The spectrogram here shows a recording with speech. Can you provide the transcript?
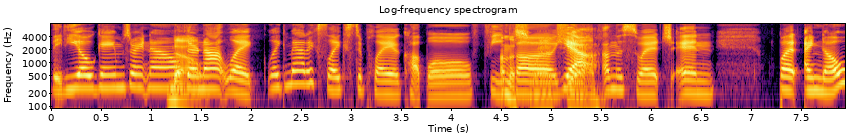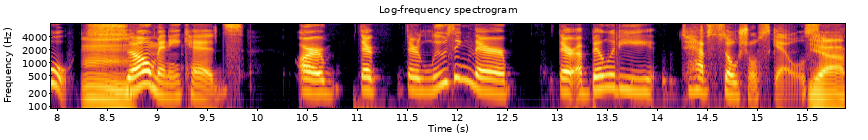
video games right now. No. They're not like like Maddox likes to play a couple FIFA, Switch, yeah, yeah, on the Switch and but I know mm. so many kids are they're they're losing their their ability to have social skills. Yeah.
